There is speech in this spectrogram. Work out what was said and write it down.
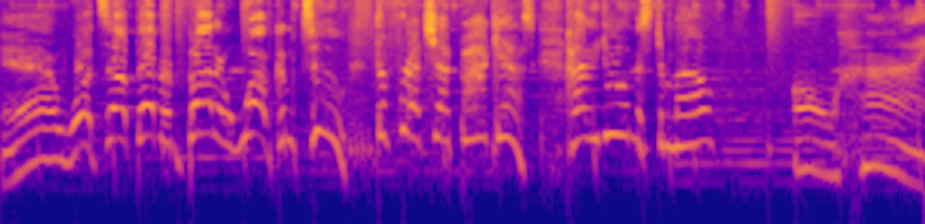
And what's up, everybody? Welcome to the Frat Chat Podcast. How you doing, Mr. Mo? Oh, hi.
